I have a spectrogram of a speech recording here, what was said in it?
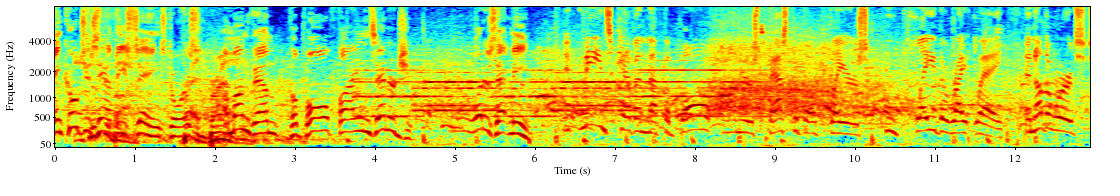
And coaches have these sayings, Doris. Among them, the ball finds energy. What does that mean? It means, Kevin, that the ball honors basketball players who play the right way. In other words,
